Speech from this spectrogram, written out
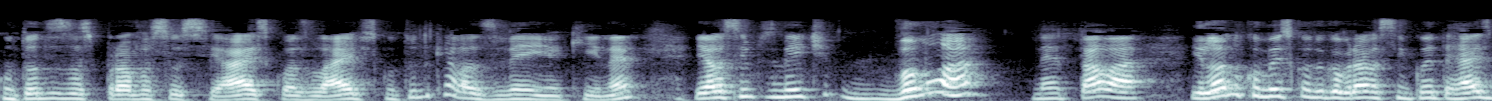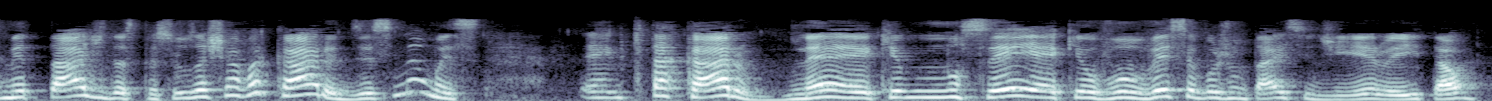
Com todas as provas sociais, com as lives, com tudo que elas veem aqui, né? E elas simplesmente, vamos lá, né? Tá lá. E lá no começo, quando eu cobrava 50 reais, metade das pessoas achava caro, dizia assim, não, mas é que tá caro, né? É que eu não sei, é que eu vou ver se eu vou juntar esse dinheiro aí e tal.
